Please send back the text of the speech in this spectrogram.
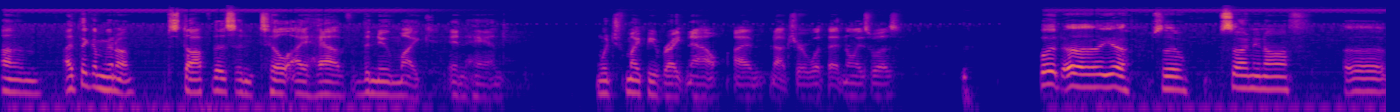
Um, I think I'm gonna stop this until I have the new mic in hand. Which might be right now. I'm not sure what that noise was. But, uh, yeah. So, signing off. Uh,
